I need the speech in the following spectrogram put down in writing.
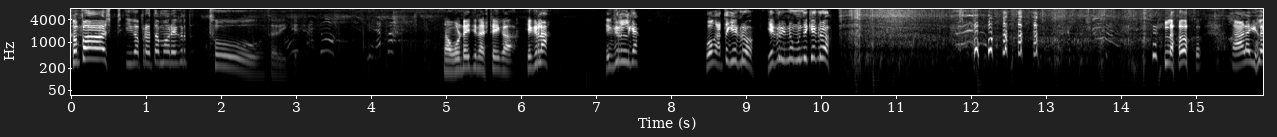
ಕಂಪಾಸ್ಟ್! ಈಗ ಪ್ರಥಮ ಅವ್ರು ಎಗರ್ತ ಥೂ, ತರೀಕೆ. ನಾ ಹೊಂಡೈತೀನಿ ಅಷ್ಟೇ ಈಗ. ಎಗ್ರಲ್ಲ ಎಗ್ರಲ್ಗೆ ಹೋಗ ಅತ್ತಗೆ ಎಗ್ರು. ಎಗ್ರು ಇನ್ನು ಮುಂದಕ್ಕೆ ಎಗ್ರು. ನಾಳೆ ಇಲ್ಲ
